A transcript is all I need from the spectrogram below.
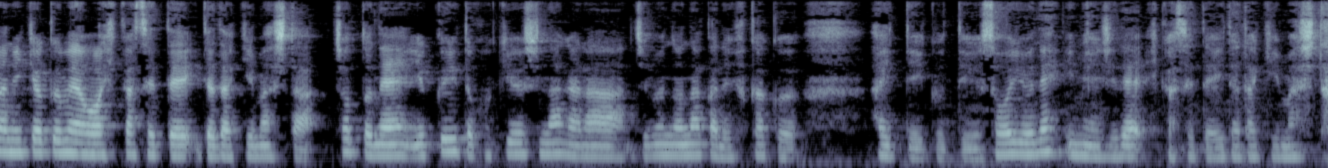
の2曲目を弾かせていただきました。ちょっとね、ゆっくりと呼吸しながら自分の中で深く入っていくっていう、そういうね、イメージで弾かせていただきました。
